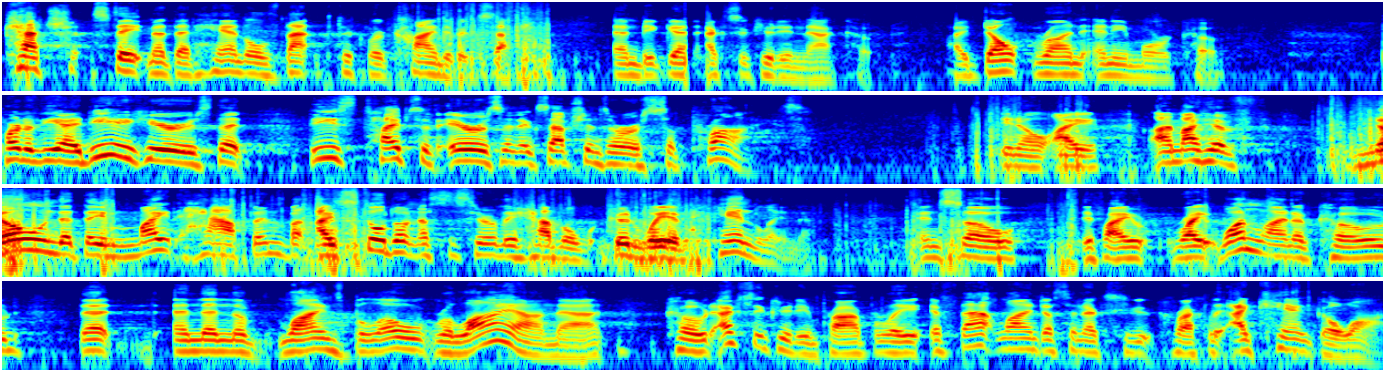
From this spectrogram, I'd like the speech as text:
catch statement that handles that particular kind of exception and begin executing that code. I don't run any more code. Part of the idea here is that these types of errors and exceptions are a surprise. You know, I, I might have known that they might happen, but I still don't necessarily have a good way of handling them. And so if I write one line of code that, and then the lines below rely on that code executing properly, if that line doesn't execute correctly, I can't go on.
